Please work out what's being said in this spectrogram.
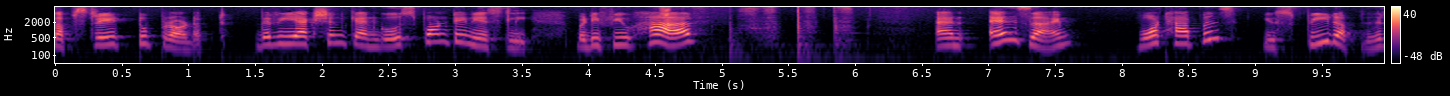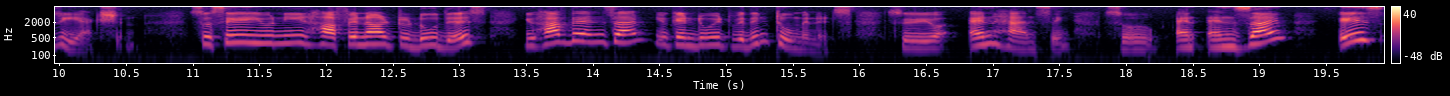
substrate to product. The reaction can go spontaneously, but if you have an enzyme, what happens? You speed up the reaction. So, say you need half an hour to do this, you have the enzyme, you can do it within 2 minutes. So, you are enhancing. So, an enzyme is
